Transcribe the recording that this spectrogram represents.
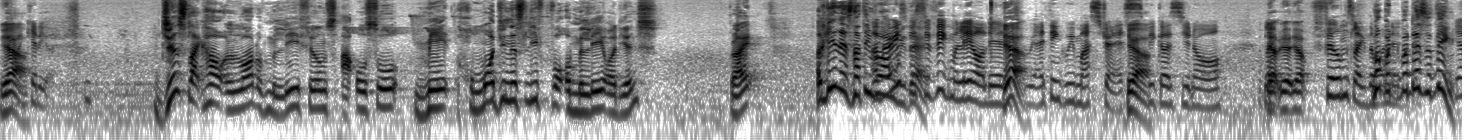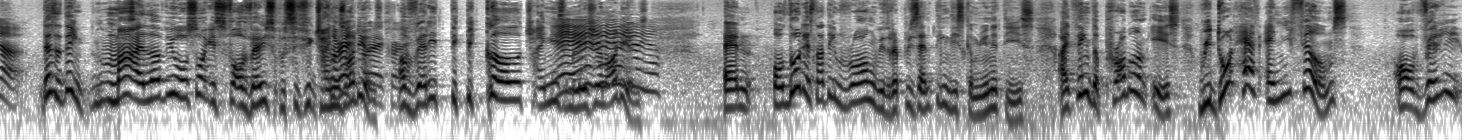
Yeah. Just like how a lot of Malay films are also made homogeneously for a Malay audience, right? Again, there's nothing A wrong with that. Very specific Malay audience. Yeah. I think we must stress Yeah. because you know, Yep, like yep, yep. films like the No, one but, that- but that's the thing. Yeah. That's the thing. Ma, I Love You also is for a very specific Chinese Correct, audience. correct, correct. A very typical Chinese yeah, Malaysian yeah, yeah, audience. Yeah. And although there's nothing wrong with representing these communities, I think the problem is we don't have any films or very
